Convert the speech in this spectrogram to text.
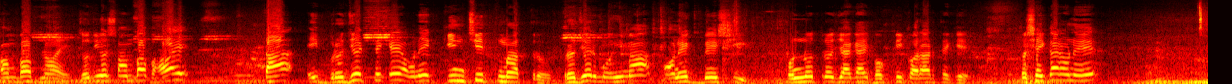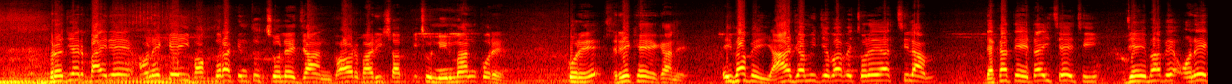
সম্ভব নয়। যদিও সম্ভব হয়, তা এই ব্রজের থেকে অনেক কিঞ্চিত মাত্র। ব্রজের মহিমা অনেক বেশি অন্যত্র জায়গায় ভক্তি করার থেকে। তো সেই কারণে ব্রজের বাইরে অনেকেই ভক্তরা কিন্তু চলে যান, ঘর, বাড়ি সব কিছু নির্মাণ করে করে রেখে এখানে। এইভাবেই আজ আমি যেভাবে চলে যাচ্ছিলাম দেখাতে এটাই চেয়েছি যে এইভাবে অনেক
